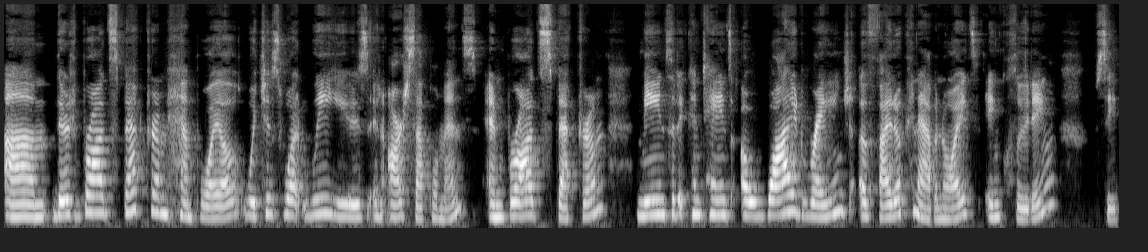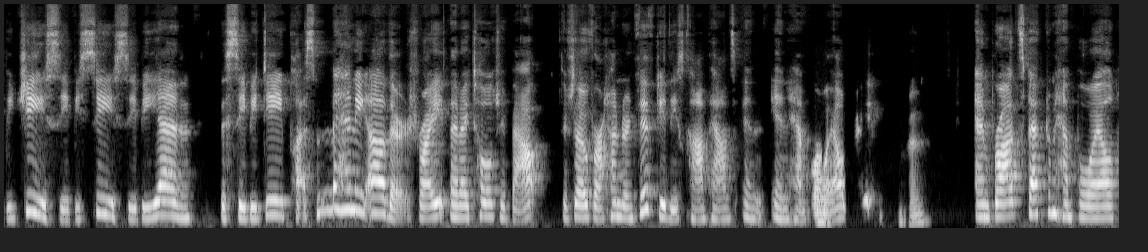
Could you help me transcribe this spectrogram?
Um, there's broad spectrum hemp oil, which is what we use in our supplements. And broad spectrum means that it contains a wide range of phytocannabinoids, including CBG, CBC, CBN, the CBD, plus many others, right? That I told you about. There's over 150 of these compounds in, in hemp wow. oil, right? Okay. And broad spectrum hemp oil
